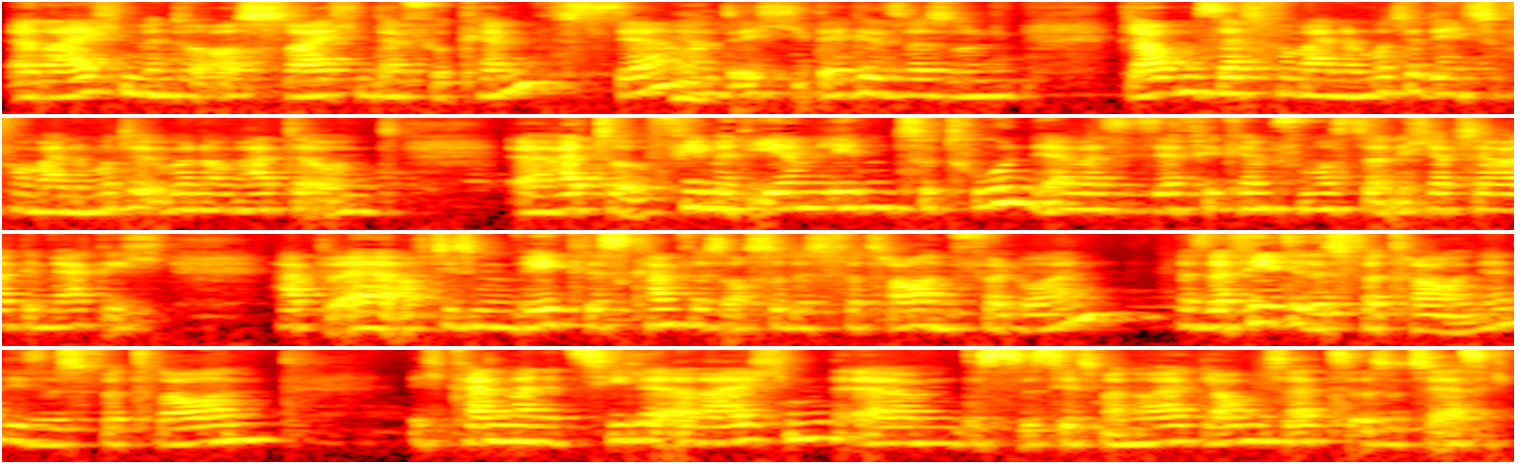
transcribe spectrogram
erreichen, wenn du ausreichend dafür kämpfst, ja? ja. Und ich denke, das war so ein Glaubenssatz von meiner Mutter, den ich so von meiner Mutter übernommen hatte und äh, hatte viel mit ihrem Leben zu tun, ja, weil sie sehr viel kämpfen musste. Und ich habe selber gemerkt, ich habe äh, auf diesem Weg des Kampfes auch so das Vertrauen verloren. Also da fehlte das Vertrauen, ja, dieses Vertrauen, ich kann meine Ziele erreichen. Ähm, das ist jetzt mein neuer Glaubenssatz. Also zuerst, ich,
